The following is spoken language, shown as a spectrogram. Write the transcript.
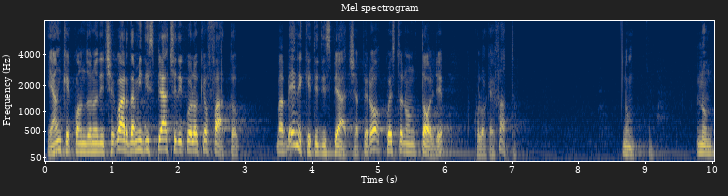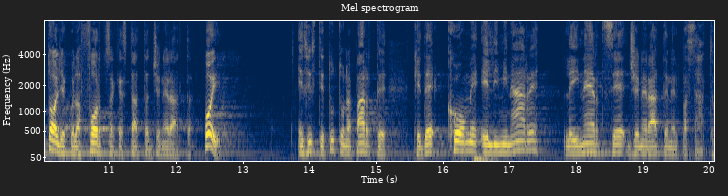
E anche quando uno dice guarda mi dispiace di quello che ho fatto, va bene che ti dispiaccia, però questo non toglie quello che hai fatto. Non, non toglie quella forza che è stata generata. Poi esiste tutta una parte ed è come eliminare le inerzie generate nel passato.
